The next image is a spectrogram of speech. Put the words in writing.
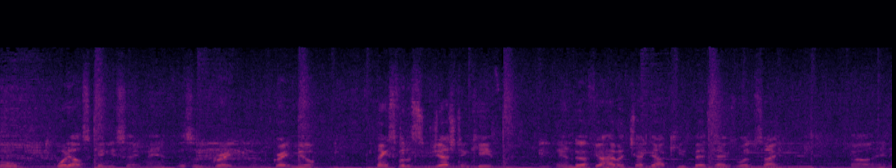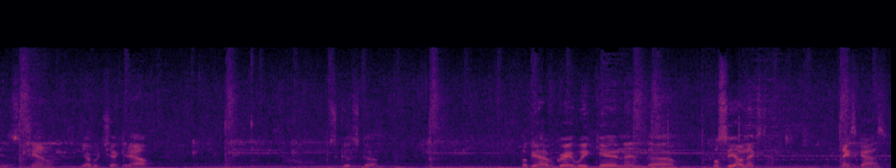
Oh, what else can you say, man? This is great. Great meal. Thanks for the suggestion, Keith. And uh, if y'all haven't checked out Keith Bettag's website, uh, and his channel. Y'all go check it out. It's good stuff. Hope you have a great weekend, and uh, we'll see y'all next time. Thanks, guys.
